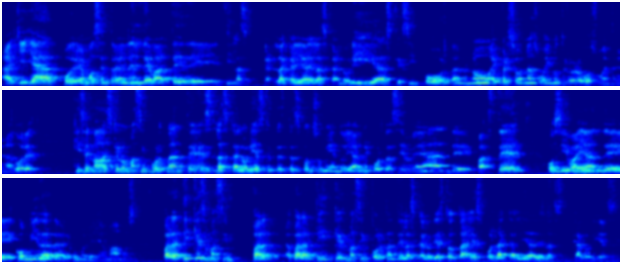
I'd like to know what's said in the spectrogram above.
Aquí ya podríamos entrar en el debate de si la calidad de las calorías, que si importan o no. Hay personas o hay nutriólogos o entrenadores que dicen, no, es que lo más importante es las calorías que te estés consumiendo. Ya no importa si vean de pastel o si vayan de comida real, como le llamamos. Para ti, ¿qué es más, para, para ti, ¿qué es más importante, las calorías totales o la calidad de las calorías?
